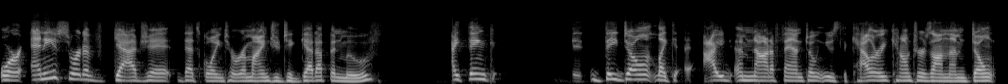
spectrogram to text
or any sort of gadget that's going to remind you to get up and move. I think they don't like I am not a fan. Don't use the calorie counters on them. Don't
